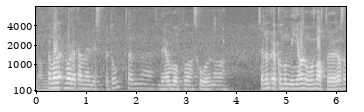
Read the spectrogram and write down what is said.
men, var, det, var dette mer lystbetont enn eh, det å gå på skolen? og selv om økonomi har noe med matte å gjøre, så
